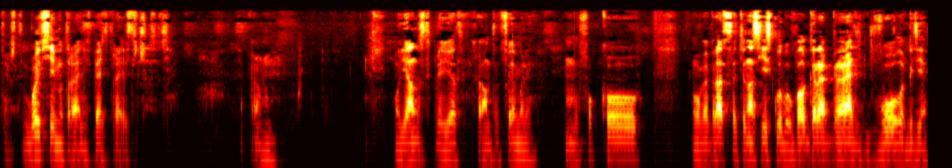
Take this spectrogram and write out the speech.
Так что бой в 7 утра, а не в 5 утра, если что. Ага. Ульяновск, привет. Haunted Family. Муфуко. Волгоград, кстати, у нас есть клубы в Волгограде, в Вологде,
